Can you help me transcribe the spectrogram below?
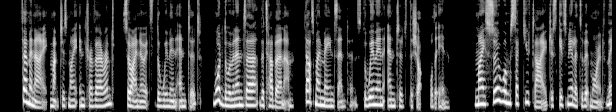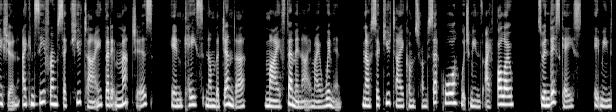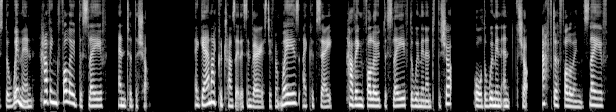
Feminae matches my intraverunt, so I know it's the women entered. What did the women enter? The tabernam. That's my main sentence. The women entered the shop or the inn. My servum secutae just gives me a little bit more information. I can see from secutae that it matches, in case number gender, my feminae, my women. Now, secutae comes from sequor, which means I follow. So in this case, it means the women, having followed the slave, entered the shop. Again, I could translate this in various different ways. I could say, having followed the slave, the women entered the shop, or the women entered the shop after following the slave.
